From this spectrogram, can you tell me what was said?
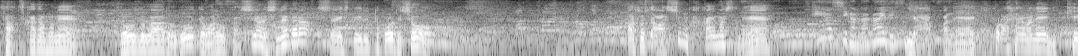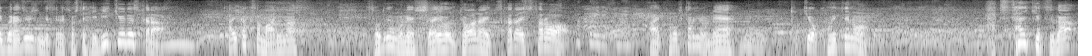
さあ塚田もねクローズドガードをどうやって割ろうか思案しながら試合しているところでしょうあそして足も抱えましたね。手足が長いですね。やっぱね、ここら辺はね、日系ブラジル人ですよね、そしてヘビー級ですから、体格差もあります。それでもね、試合を厭わない塚田一太郎、かっこいいですね。はい、この2人のね、もう時を超えての初対決が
